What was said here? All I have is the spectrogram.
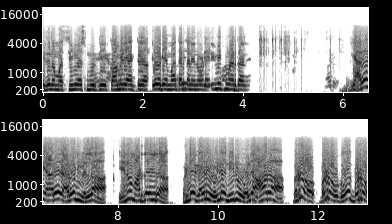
ಇದು ನಮ್ಮ ಶ್ರೀನಿವಾಸ್ ಮೂರ್ತಿ ಕಾಮಿಡಿ ಆಕ್ಟರ್ ಇವಾಗ ಮಾತಾಡ್ತಾನೆ ನೋಡಿ ರಿಮಿಕ್ ಮಾಡ್ತಾನೆ. ಯಾರೋ ಯಾರೋ ಯಾರೋ ನೀವೆಲ್ಲ? ಏನೋ ಮಾಡ್ತಾ ಇದೀರಾ ಒಳ್ಳೆ ಗಾಳಿ ಒಳ್ಳೆ ನೀರು ಒಳ್ಳೆ ಆಹಾರ. ಬರ್ರೋ ಬರ್ರೋ ಗೋವಾಗ್ ಬರ್ರೋ.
